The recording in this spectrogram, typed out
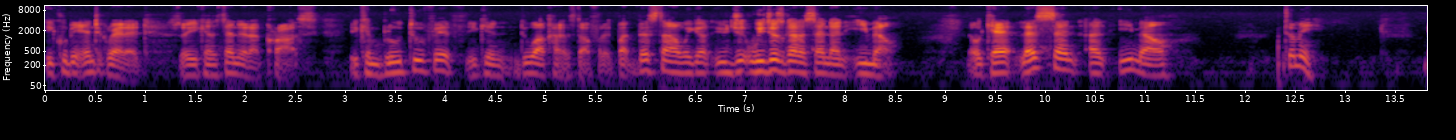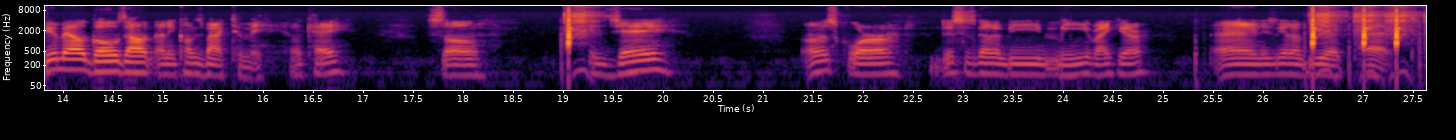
it could be integrated. So you can send it across. You can bluetooth it. You can do all kind of stuff with it. But this time we got you ju we're just gonna send an email. Okay? Let's send an email to me. Email goes out and it comes back to me. Okay? So it's j underscore this is gonna be me right here. And it's gonna be a test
